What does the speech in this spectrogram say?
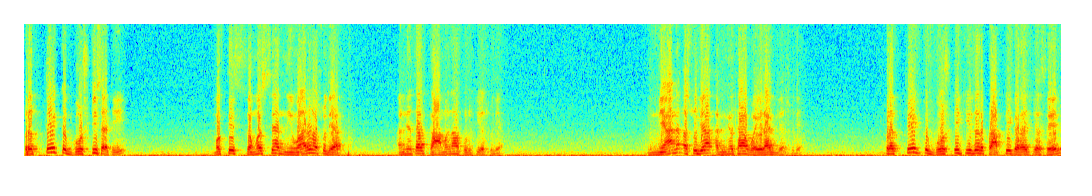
प्रत्येक गोष्टीसाठी मग ती समस्या निवारण असू द्या अन्यथा कामनापूर्ती असू द्या. ज्ञान असू द्या अन्यथा वैराग्य असू द्या. प्रत्येक गोष्टीची जर प्राप्ती करायची असेल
